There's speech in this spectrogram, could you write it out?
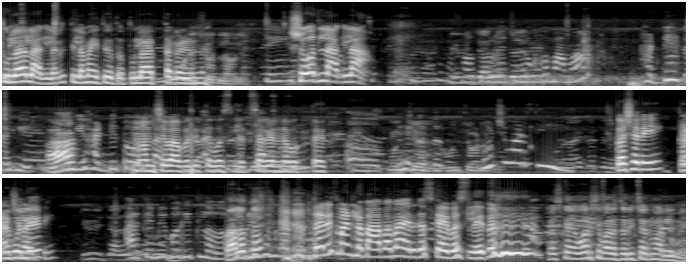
तुला लागला रे तिला माहिती होतं तुला आत्ता कळलं ना. शोध लावलाय. ते शोध लागला. साऊथ कोरियाचे लोक मामा हड्डी आहे का ही? ही हड्डी तोड आमचे बाबा तिथे बसलेत सगळ्यांना बघतायत. उंची उंची वाढ उंची वाढती. कशाने? काय बोलले? अरे ते मी बघितलं. चालत नाही? तरीच म्हंटल बाबा बाहेर कस काय बसलेत? कस काय वर्षभराचा रिचार्ज मारले मी?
